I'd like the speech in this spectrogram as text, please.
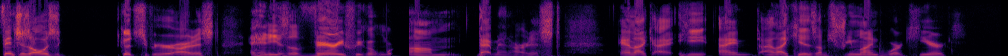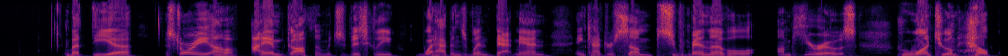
Finch is always a good superhero artist, and he's a very frequent Batman artist. And like I, he, I, I like his streamlined work here. But the uh, story um, of I Am Gotham, which is basically what happens when Batman encounters some Superman level um, heroes who want to um, help,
